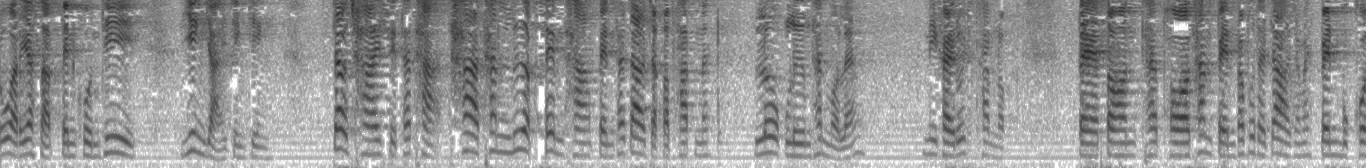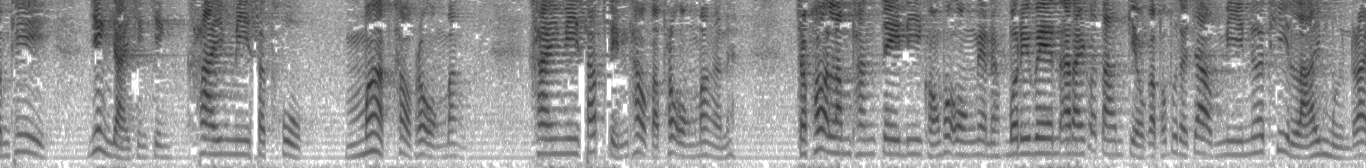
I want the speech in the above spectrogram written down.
รู้อริยสัจเป็นคุณที่ยิ่งใหญ่จริง ๆ เจ้าชายสิทธัตถะถ้าท่านเลือกเส้นทางเป็นพระเจ้าจักรพรรดินะโลกลืมท่านหมดแล้วมีใครรู้จักท่านหรอก แต่ตอนพอท่านเป็นพระพุทธเจ้าใช่ไหมเป็นบุคคลที่ยิ่งใหญ่จริง ๆ ใครมีสถูปมากเท่าพระองค์บ้าง ใครมีทรัพย์สินเท่ากับพระองค์บ้างอะนะ เฉพาะลำพังเจดีของพระองค์เนี่ยนะบริเวณอะไรก็ตามเกี่ยวกับพระพุทธเจ้ามีเนื้อที่หลายหมื่นไร่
